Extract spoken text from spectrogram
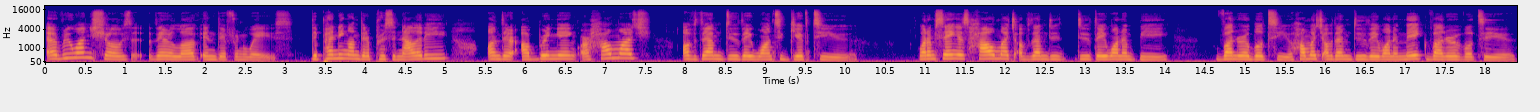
everyone shows their love in different ways, depending on their personality, on their upbringing, or how much of them do they want to give to you. What I'm saying is how much of them do, do they want to be vulnerable to you? How much of them do they want to make vulnerable to you?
